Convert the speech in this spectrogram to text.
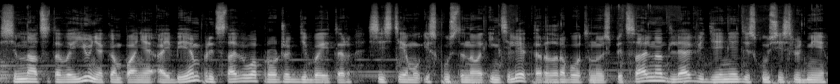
17 июня компания IBM представила Project Debater – систему искусственного интеллекта, разработанную специально для ведения дискуссий с людьми.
